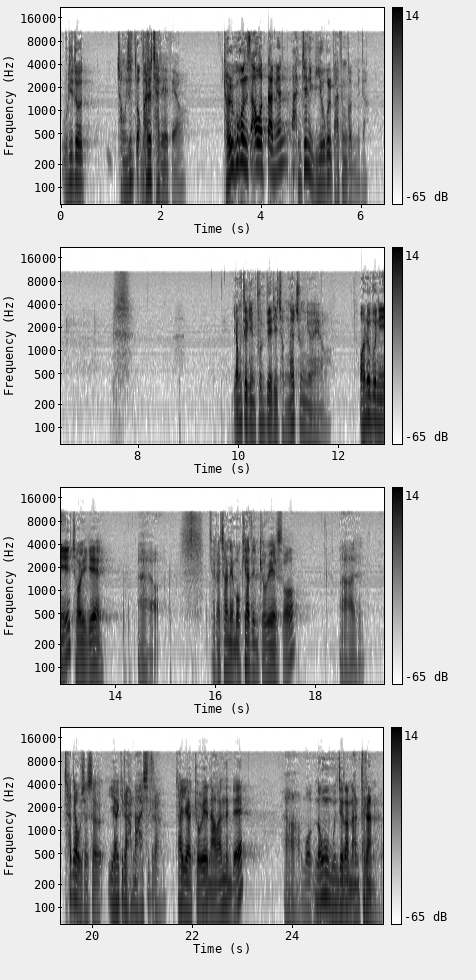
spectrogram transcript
우리도 정신 똑바로 차려야 돼요. 결국은 싸웠다면 완전히 미혹을 받은 겁니다. 영적인 분별이 정말 중요해요. 어느 분이 저에게 아, 제가 전에 목회하던 교회에서 아, 찾아오셔서 이야기를 하나 하시더라고요. 자기가 교회에 나왔는데 아, 뭐 너무 문제가 많더라는 거예요.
